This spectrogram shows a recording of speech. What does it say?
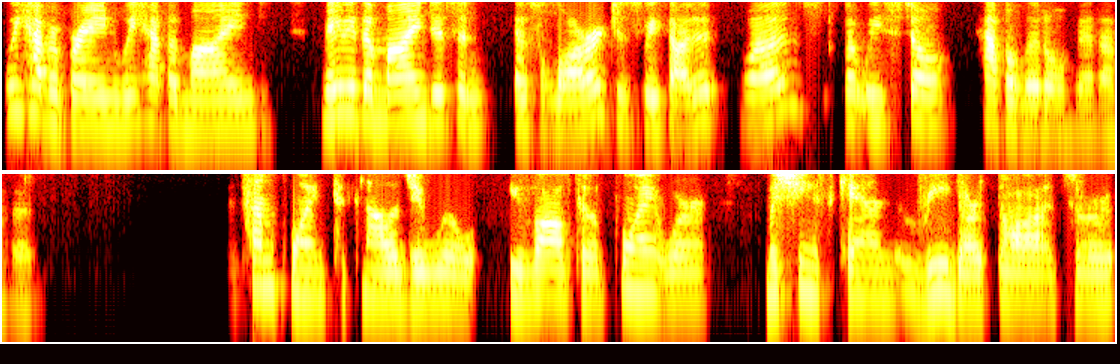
we have a brain, we have a mind. Maybe the mind isn't as large as we thought it was, but we still have a little bit of it at some point technology will evolve to a point where machines can read our thoughts or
